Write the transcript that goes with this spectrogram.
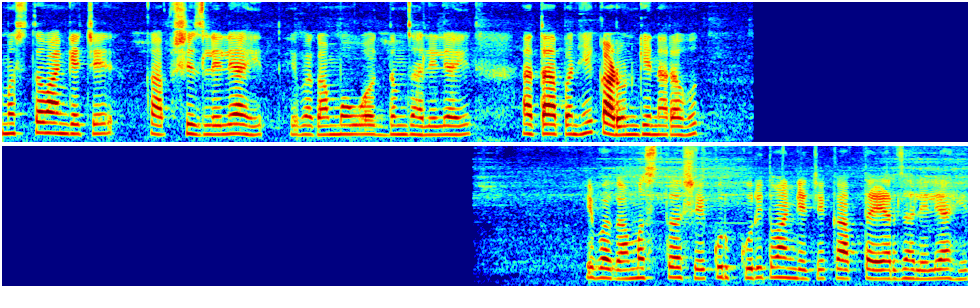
मस्त वांग्याचे काप शिजलेले आहेत. हे बघा मऊ एकदम झालेले आहेत. आता आपण हे काढून घेणार आहोत. हे बघा मस्त असे कुरकुरीत वांग्याचे काप तयार झालेले आहेत.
